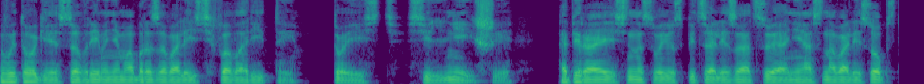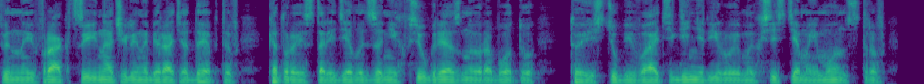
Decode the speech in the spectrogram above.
В итоге со временем образовались фавориты, то есть сильнейшие. Опираясь на свою специализацию, они основали собственные фракции и начали набирать адептов, которые стали делать за них всю грязную работу, то есть убивать генерируемых системой монстров –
